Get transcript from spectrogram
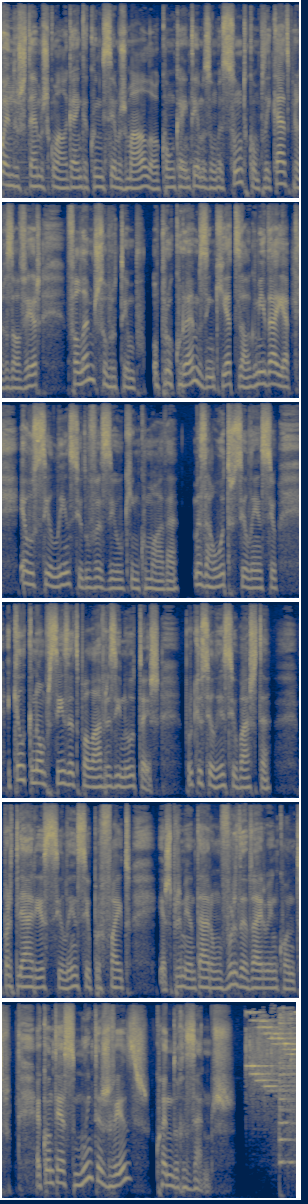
Quando estamos com alguém que conhecemos mal ou com quem temos um assunto complicado para resolver, falamos sobre o tempo ou procuramos inquietos alguma ideia. É o silêncio do vazio que incomoda. Mas há outro silêncio, aquele que não precisa de palavras inúteis, porque o silêncio basta. Partilhar esse silêncio perfeito é experimentar um verdadeiro encontro. Acontece muitas vezes quando rezamos.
